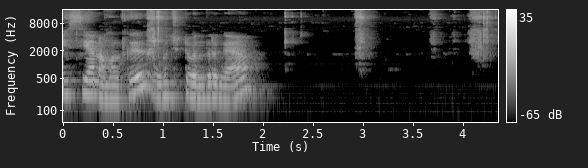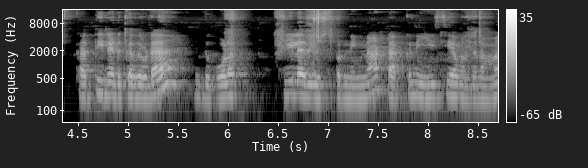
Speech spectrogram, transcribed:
ஈஸியாக நம்மளுக்கு உரிச்சிட்டு வந்துருங்க. கத்தியில் எடுக்கிறத விட இது போல் பீலர் யூஸ் பண்ணிங்கன்னா டக்குன்னு ஈஸியாக வந்து நம்ம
